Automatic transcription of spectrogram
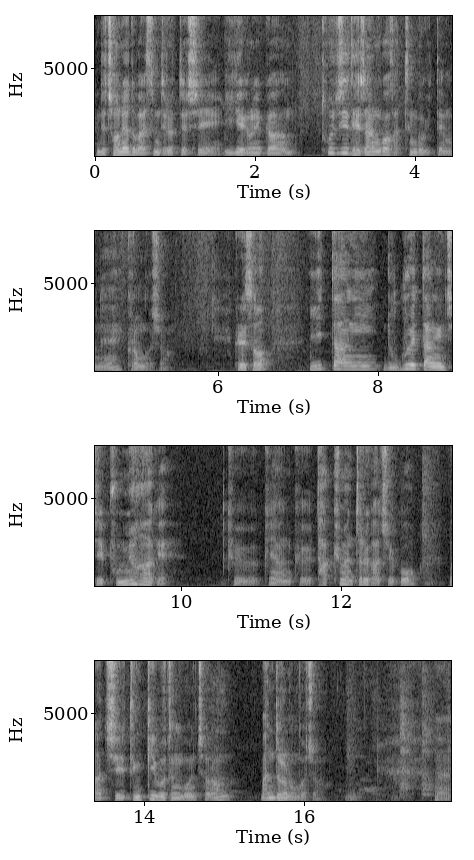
근데 전에도 말씀드렸듯이 이게 그러니까 토지 대장과 같은 거기 때문에 그런 거죠. 그래서 이 땅이 누구의 땅인지 분명하게 그 그냥 그 다큐멘터를 가지고 마치 등기부 등본처럼 만들어 놓은 거죠. 네,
